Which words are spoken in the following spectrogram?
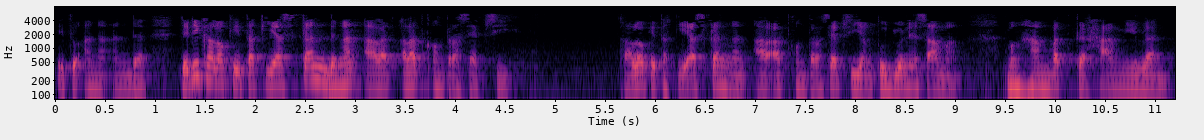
Itu anak Anda. Jadi kalau kita kiaskan dengan alat-alat kontrasepsi. Kalau kita kiaskan dengan alat kontrasepsi yang tujuannya sama. Menghambat kehamilan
